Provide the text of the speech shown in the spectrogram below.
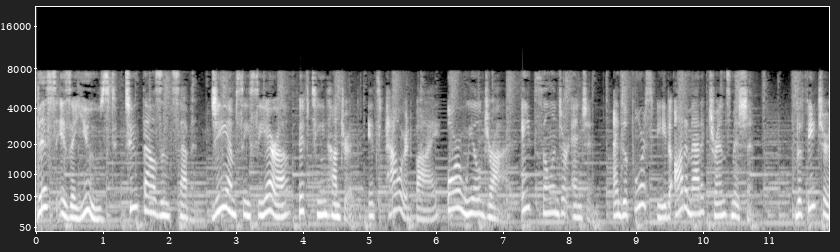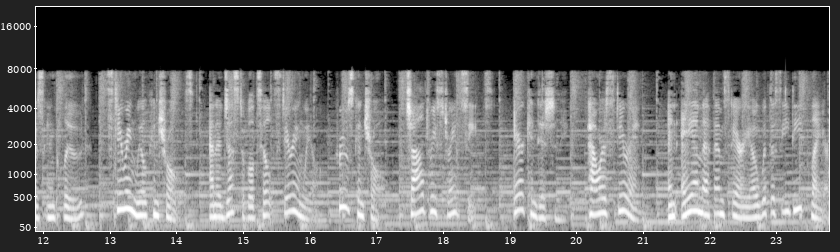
This is a used 2007 GMC Sierra 1500. It's powered by four-wheel drive, eight-cylinder engine, and a four-speed automatic transmission. The features include steering wheel controls, an adjustable tilt steering wheel, cruise control, child restraint seats, air conditioning, power steering, an AM FM stereo with a CD player.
